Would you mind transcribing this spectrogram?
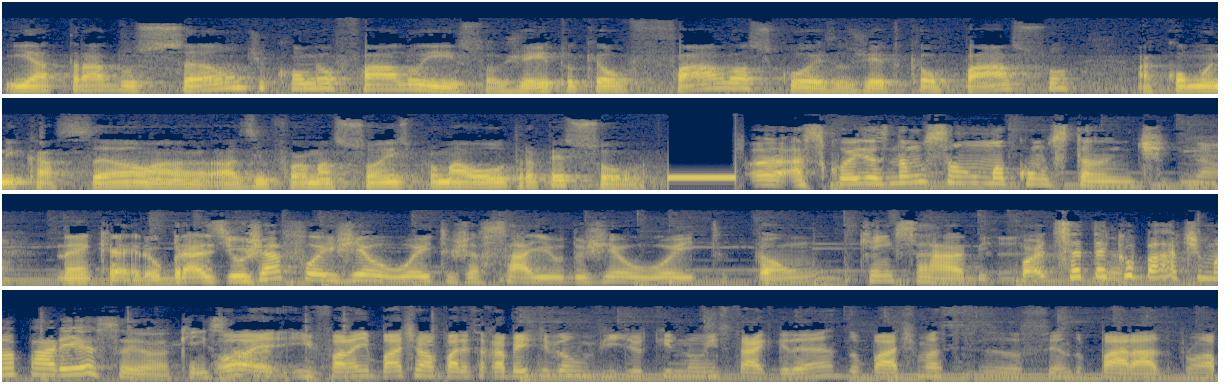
e a tradução de como eu falo isso, o jeito que eu falo as coisas, o jeito que eu passo a comunicação, a- as informações para uma outra pessoa. As coisas não são uma constante. Não. Né, cara? O Brasil já foi G8, já saiu do G8. Então, quem sabe? Pode ser até que o Batman apareça, ó, quem sabe? e falar em Batman aparece, acabei de ver um vídeo aqui no Instagram do Batman sendo parado uma,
